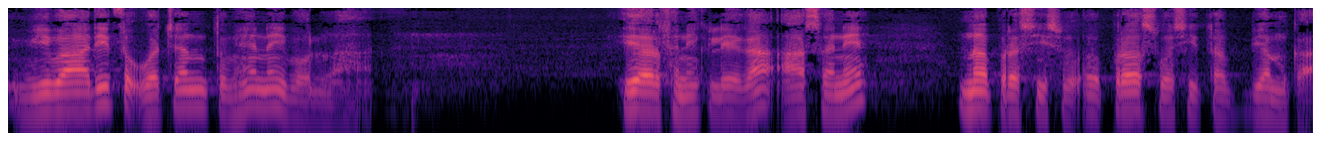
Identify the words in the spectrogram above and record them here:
विवादित वचन तुम्हें नहीं बोलना है। ये अर्थ निकलेगा, आसने न प्रस्वसितव्यम का।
